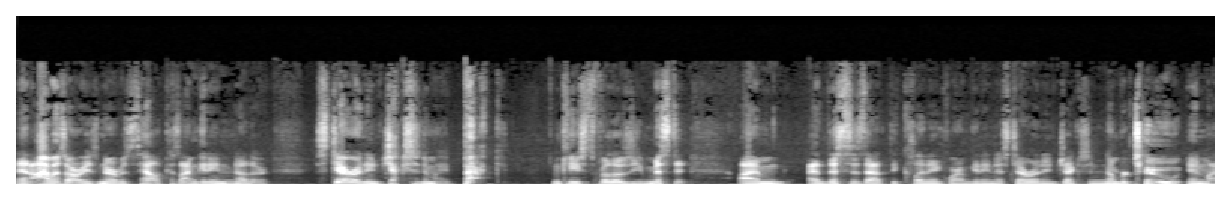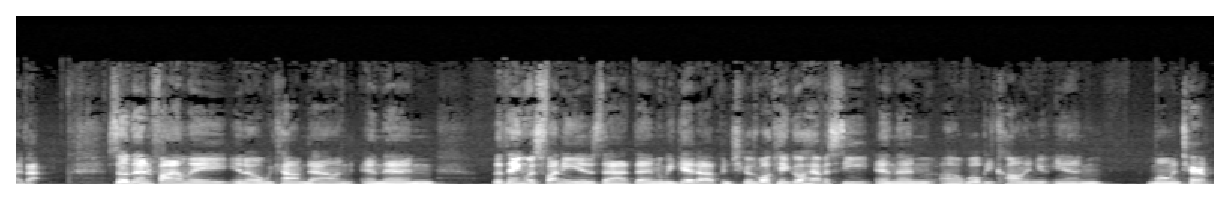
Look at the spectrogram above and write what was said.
And I was always nervous as hell because I'm getting another steroid injection in my back. In case for those of you missed it, I'm and this is at the clinic where I'm getting a steroid injection number two in my back. So then finally, you know, we calm down, and then the thing was funny is that then we get up and she goes, "Well, okay, go have a seat, and then uh, we'll be calling you in momentarily."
